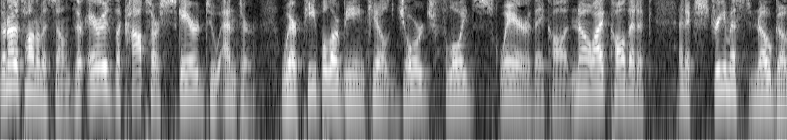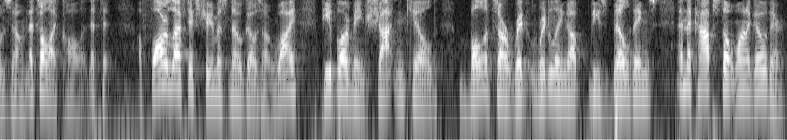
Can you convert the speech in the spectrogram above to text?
They're not autonomous zones. They're areas the cops are scared to enter, where people are being killed. George Floyd Square, they call it. No, I call that a, an extremist no-go zone. That's all I call it. That's it. A far left extremist no-go zone. Why? People are being shot and killed. Bullets are rid- riddling up these buildings, and the cops don't want to go there.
